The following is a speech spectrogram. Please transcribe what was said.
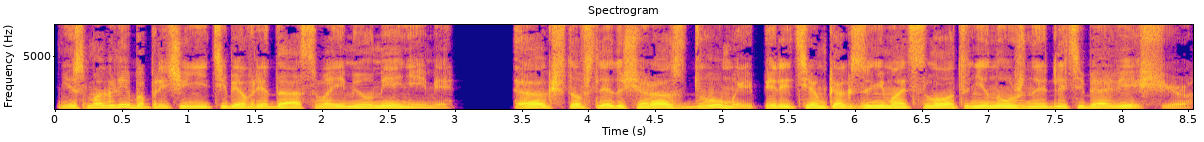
не смогли бы причинить тебе вреда своими умениями. Так что в следующий раз думай перед тем, как занимать слот ненужной для тебя вещью.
